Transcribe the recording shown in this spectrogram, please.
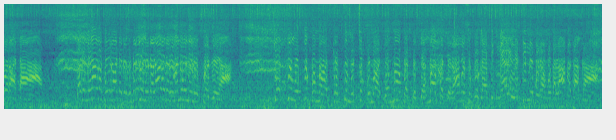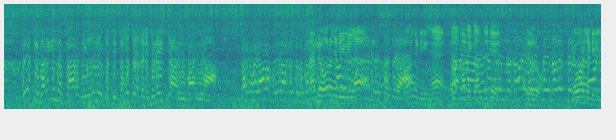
போராட்டம். கடுமையான போராட்டத்திற்கு பிறகு முதலாவது வந்து கொண்டிருப்பது கெத்து முத்துக்குமார் கெத்து முத்துக்குமார் ஜம்மாப்பட்டு செம்மாப்பட்டு ராமசுப்பு கார்த்திக் மேல லட்சுமிபுரம் முதல் லாபதாக்கா ஓட்டி வருகின்ற சாரதி எழுலைப்பட்டி சமுத்திரக்கணி துணை சாரதி மாறியா கடுமையான போராட்டத்துக்கு அப்படியே ஓரம் கட்டிக்கிறீங்களா? ஓரம் கட்டிக்கங்க எல்லாம் மாட்டையும் காமிச்சிட்டு அப்படியே அப்படியே ஓரம் கட்டிக்கங்க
